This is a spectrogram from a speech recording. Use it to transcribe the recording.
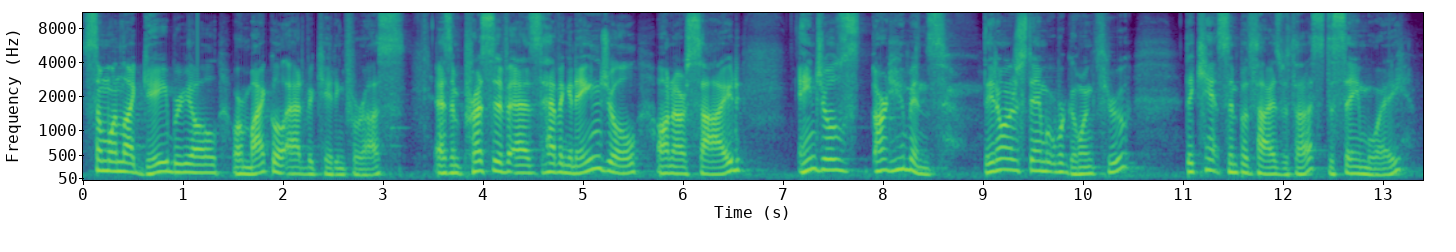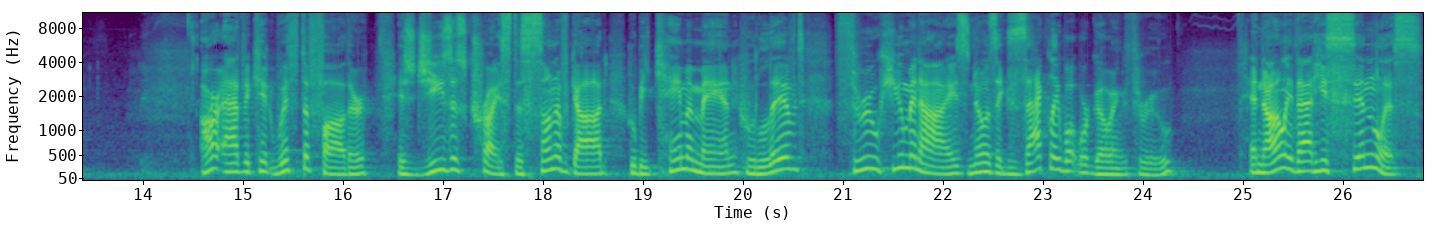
someone like Gabriel or Michael advocating for us. As impressive as having an angel on our side, angels aren't humans. They don't understand what we're going through. They can't sympathize with us the same way. Our advocate with the Father is Jesus Christ, the Son of God, who became a man, who lived through human eyes, knows exactly what we're going through. And not only that, he's sinless,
